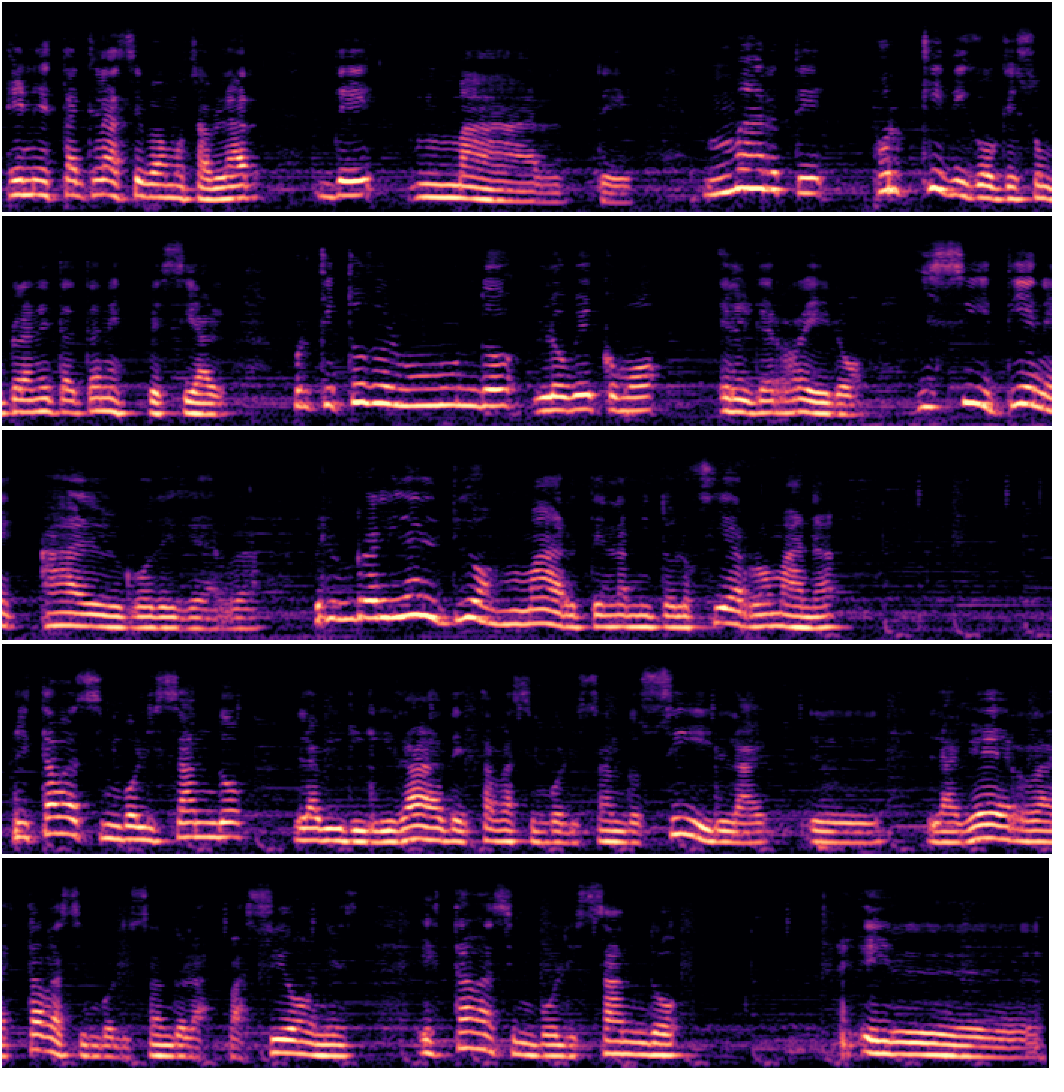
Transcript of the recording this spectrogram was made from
En esta clase vamos a hablar de Marte. Marte, ¿por qué digo que es un planeta tan especial? Porque todo el mundo lo ve como el guerrero. Y sí, tiene algo de guerra. Pero en realidad el dios Marte en la mitología romana estaba simbolizando la virilidad, estaba simbolizando, sí, la, la guerra, estaba simbolizando las pasiones, estaba simbolizando el,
